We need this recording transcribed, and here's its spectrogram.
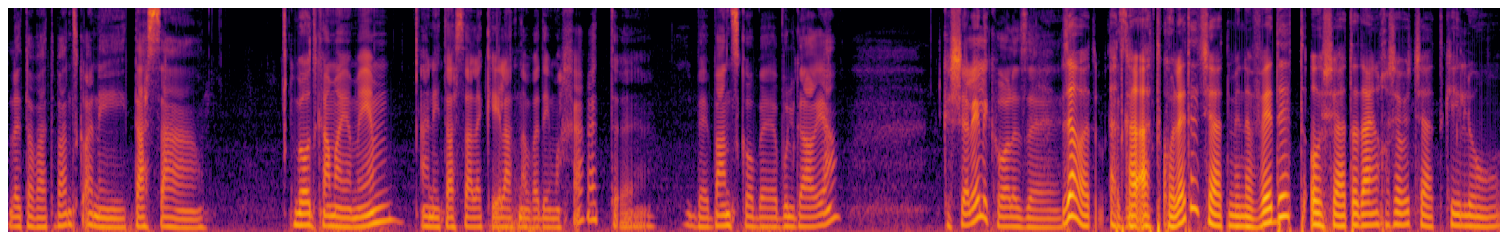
לטובת בנסקו. אני טסה בעוד כמה ימים, אני טסה לקהילת נוודים אחרת, אה, בבנסקו בבולגריה. קשה לי לקרוא לזה... זהו, את, את, את קולטת שאת מנוודת, או שאת עדיין חושבת שאת כאילו...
